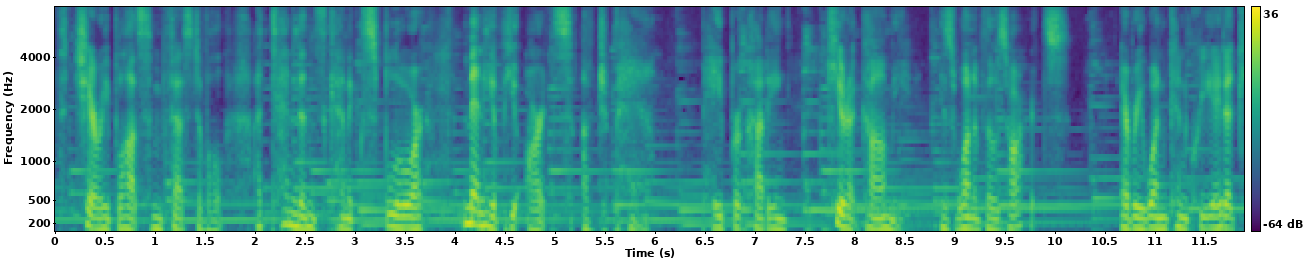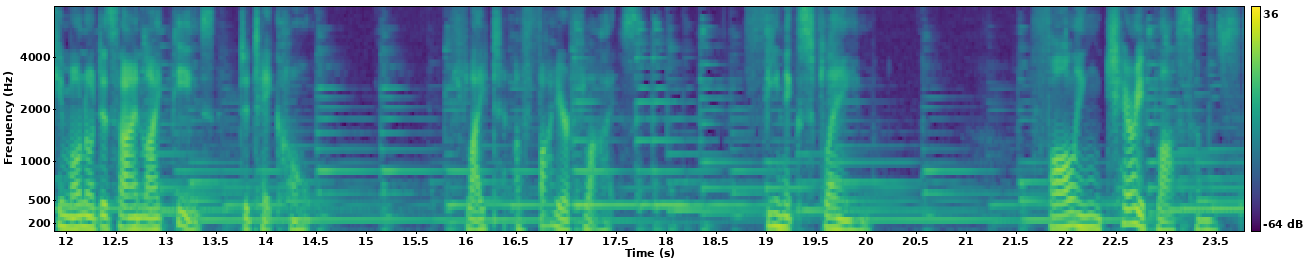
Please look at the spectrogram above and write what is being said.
At the Cherry Blossom Festival, attendants can explore many of the arts of Japan. Paper cutting, kirigami, is one of those arts. Everyone can create a kimono design like these to take home flight of fireflies, phoenix flame, falling cherry blossoms,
